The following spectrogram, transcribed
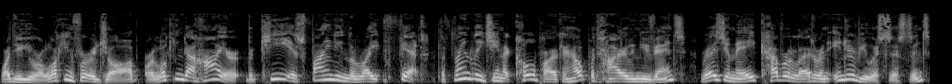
Whether you are looking for a job or looking to hire, the key is finding the right fit. The friendly team at Copar can help with hiring events, resume, cover letter, and interview assistance,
